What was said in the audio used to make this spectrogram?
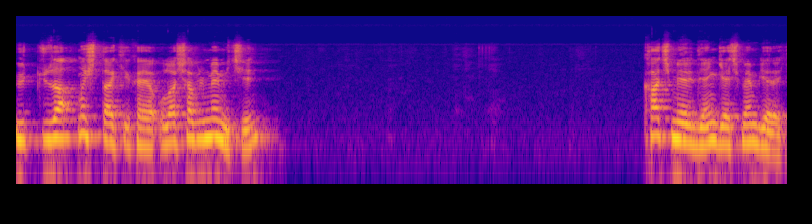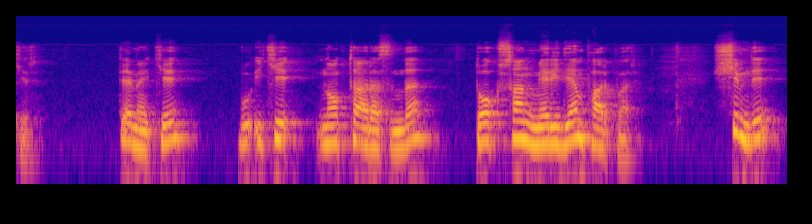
360 dakikaya ulaşabilmem için kaç meridyen geçmem gerekir? Demek ki bu iki nokta arasında 90 meridyen fark var. Şimdi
